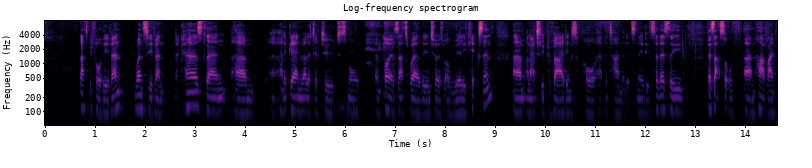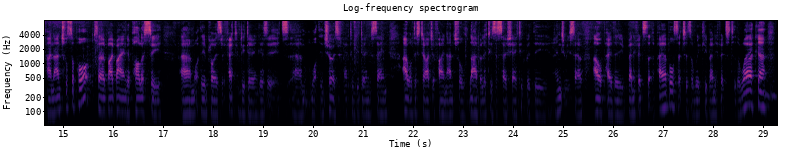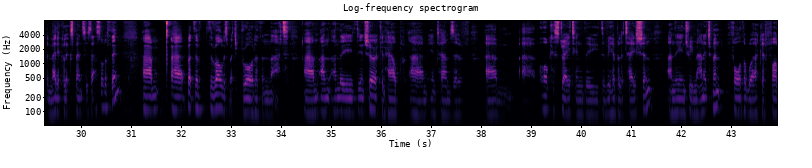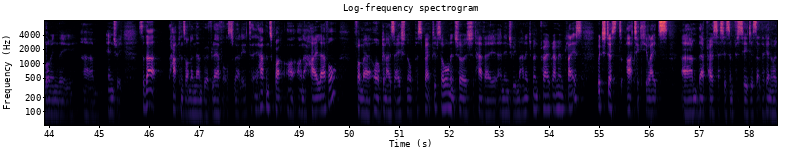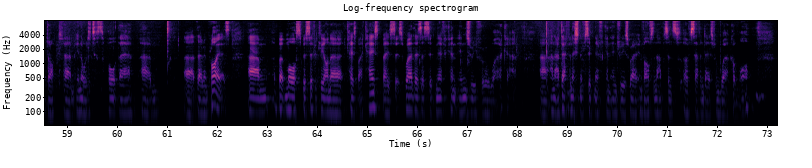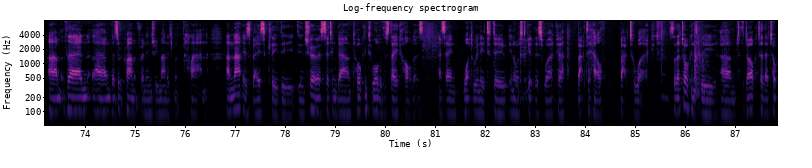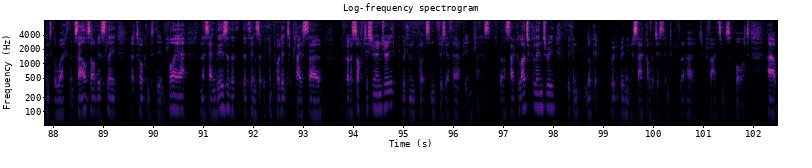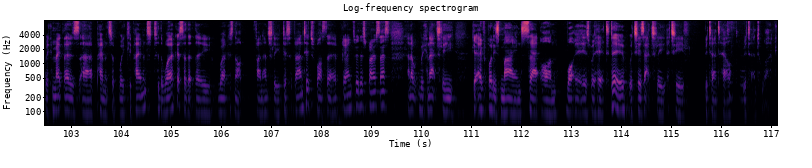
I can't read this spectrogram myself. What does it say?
That's before the event. Once the event occurs, then, um, uh, and again, relative to, to small employers, that's where the insurance role really kicks in um, and actually providing support at the time that it's needed. So there's the there's that sort of um, hardline financial support. So by buying a policy, um, what the employer is effectively doing is it's um, what the insurer is effectively doing is saying I will discharge your financial liabilities associated with the injury. So I will pay the benefits that are payable such as the weekly benefits to the worker the medical expenses that sort of thing. Um, uh, but the, the role is much broader than that. Um, and, and the, the insurer can help um, in terms of um, uh, orchestrating the, the rehabilitation and the injury management for the worker following the um, injury. So that happens on a number of levels, really. It, happens quite on a high level from an organisational perspective. So all insurers should have a, an injury management program in place, which just articulates um, their processes and procedures that they're going to adopt um, in order to support their um, uh, their employers. Um, but more specifically on a case-by-case -case basis, where there's a significant injury for a worker, Uh, and our definition of significant injuries where it involves an absence of seven days from work or more, mm -hmm. um, then um, there's a requirement for an injury management plan. And that is basically the, the insurer sitting down, talking to all of the stakeholders and saying, what do we need to do in order to get this worker back to health, back to work? Sure. So they're talking to the, um, to the doctor, they're talking to the worker themselves, obviously, they're talking to the employer, and they're saying, these are the, the things that we can put into place so you've got a soft tissue injury, we can put some physiotherapy in place. If you've got a psychological injury, we can look at bringing a psychologist in to, uh, to provide some support. Uh, we can make those uh, payments of weekly payments to the worker so that the worker's not financially disadvantaged whilst they're going through this process. And uh, we can actually get everybody's mind set on what it is we're here to do, which is actually achieve return to health, return to work.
